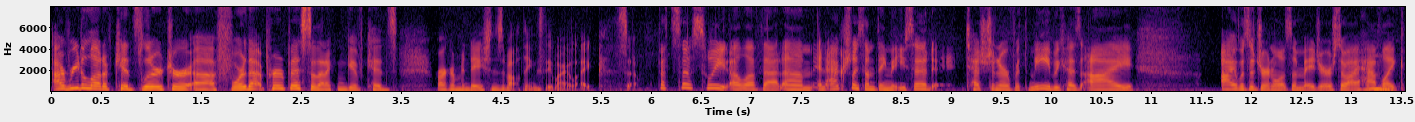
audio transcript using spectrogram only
I read a lot of kids' literature uh, for that purpose, so that I can give kids recommendations about things they might like. So That's so sweet. I love that. Um, and actually, something that you said touched a nerve with me because I, I was a journalism major, so I have like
